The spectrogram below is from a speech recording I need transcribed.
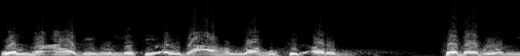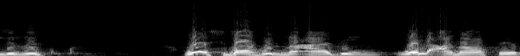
والمعادن التي أودعها الله في الأرض سبب للرزق. وأشباه المعادن والعناصر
